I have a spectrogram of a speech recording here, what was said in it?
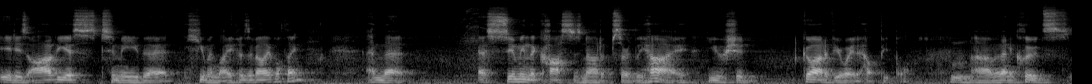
it is obvious to me that human life is a valuable thing and that assuming the cost is not absurdly high you should go out of your way to help people. Um, and that includes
